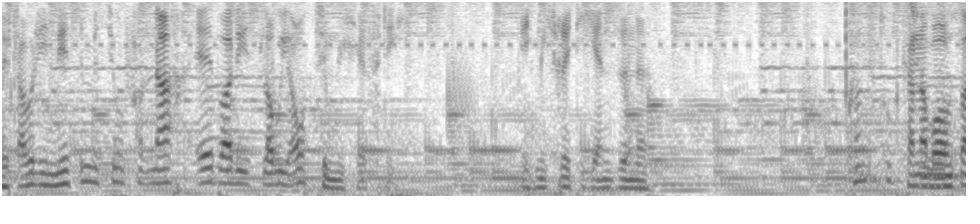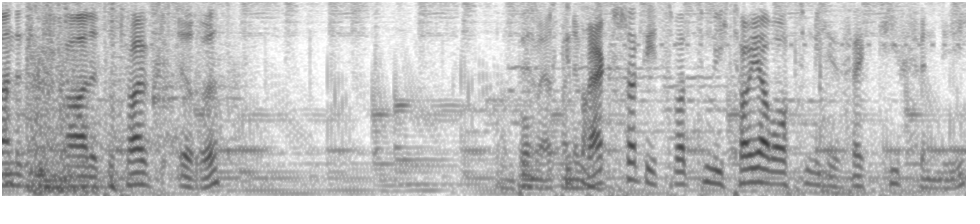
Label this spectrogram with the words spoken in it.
Ich glaube, die nächste Mission von nach Elba, die ist, glaube ich, auch ziemlich heftig. Wenn ich mich richtig entsinne. Kann aber auch sein, dass ich gerade total irre. Dann bauen wir erstmal eine. Werkstatt. Die ist zwar ziemlich teuer, aber auch ziemlich effektiv, finde ich.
